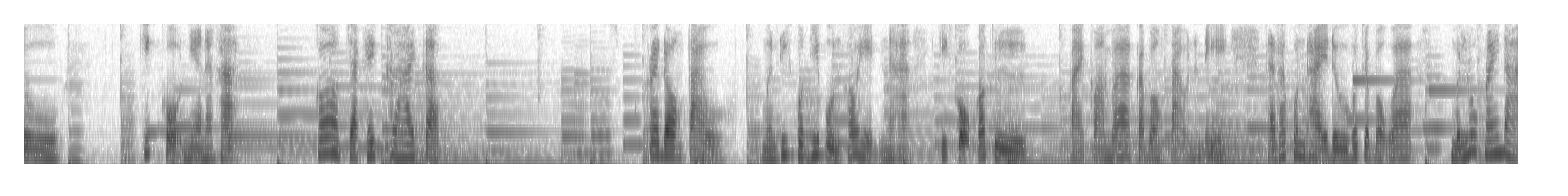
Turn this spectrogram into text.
ดูกิโกะเนี่ยนะคะ ก็จะคล้ายๆกับ กระดองเต่า เหมือนที่คนญี่ปุ่นเขาเห็นนะคะกิโกะก็คือหมายความว่ากระบองเต่านั่นเอง แต่ถ้าคนไทยดูก็จะบอกว่าเหมือนลูกน้อยนา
